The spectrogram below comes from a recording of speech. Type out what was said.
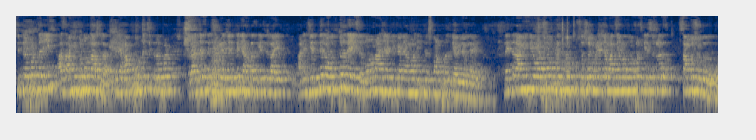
चित्रपट जरी आज आम्ही बनवला असला तरी हा पूर्ण चित्रपट राज्यातील सगळ्या जनतेने हातात घेतलेला आहे. आणि जनतेला उत्तर द्यायचं म्हणून आज या ठिकाणी आम्हाला इथे प्रेस कॉन्फरन्स घ्यावी लागली आहे. नाहीतर आम्ही ते व्हॉट्सअप फेसबुक सोशल मीडियाच्या माध्यमातून पण ते सगळं सांगू शकत होतो.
